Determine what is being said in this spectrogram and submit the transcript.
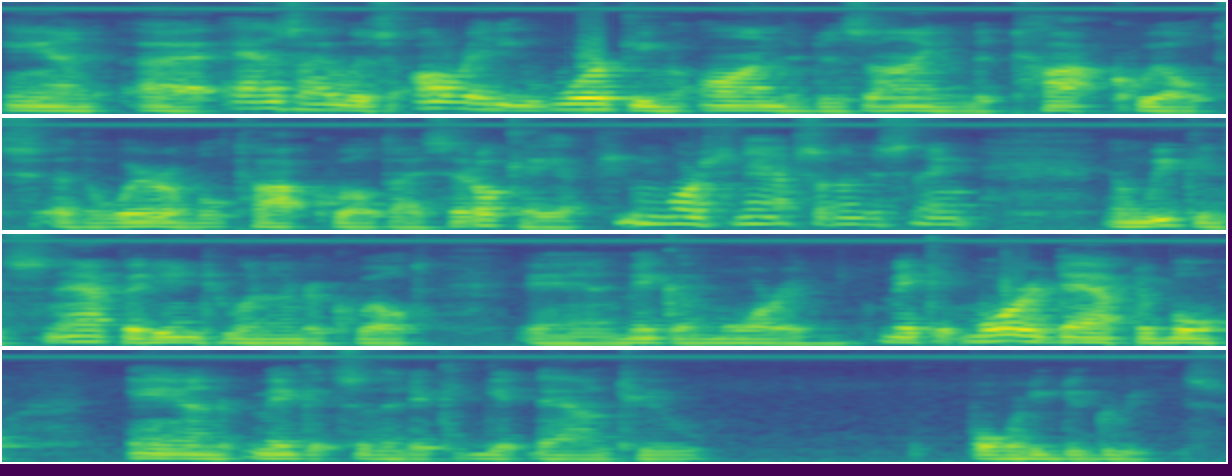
And uh, as I was already working on the design of the top quilt, uh, the wearable top quilt, I said, okay, a few more snaps on this thing, and we can snap it into an underquilt and make a more make it more adaptable and make it so that it can get down to 40 degrees.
